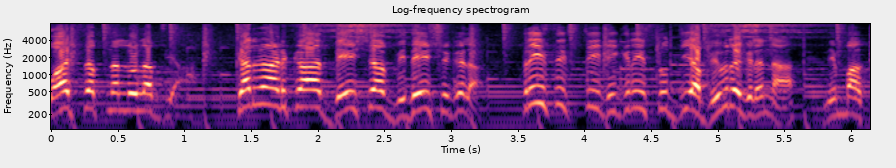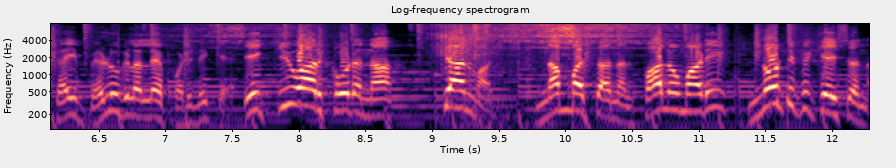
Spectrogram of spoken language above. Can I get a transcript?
ವಾಟ್ಸ್ಆಪ್ನಲ್ಲೂ ಲಭ್ಯ. ಕರ್ನಾಟಕ, ದೇಶ, ವಿದೇಶಗಳ ತ್ರೀ ಸಿಕ್ಸ್ಟಿ ಡಿಗ್ರಿ ಸುದ್ದಿಯ ವಿವರಗಳನ್ನ ನಿಮ್ಮ ಕೈ ಬೆಳುಗಳಲ್ಲೇ ಪಡಿಲಿಕ್ಕೆ ಈ ಕ್ಯೂ ಆರ್ ಕೋಡ್ ಅನ್ನ ಸ್ಕ್ಯಾನ್ ಮಾಡಿ. ನಮ್ಮ ಚಾನಲ್ ಫಾಲೋ ಮಾಡಿ ನೋಟಿಫಿಕೇಶನ್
